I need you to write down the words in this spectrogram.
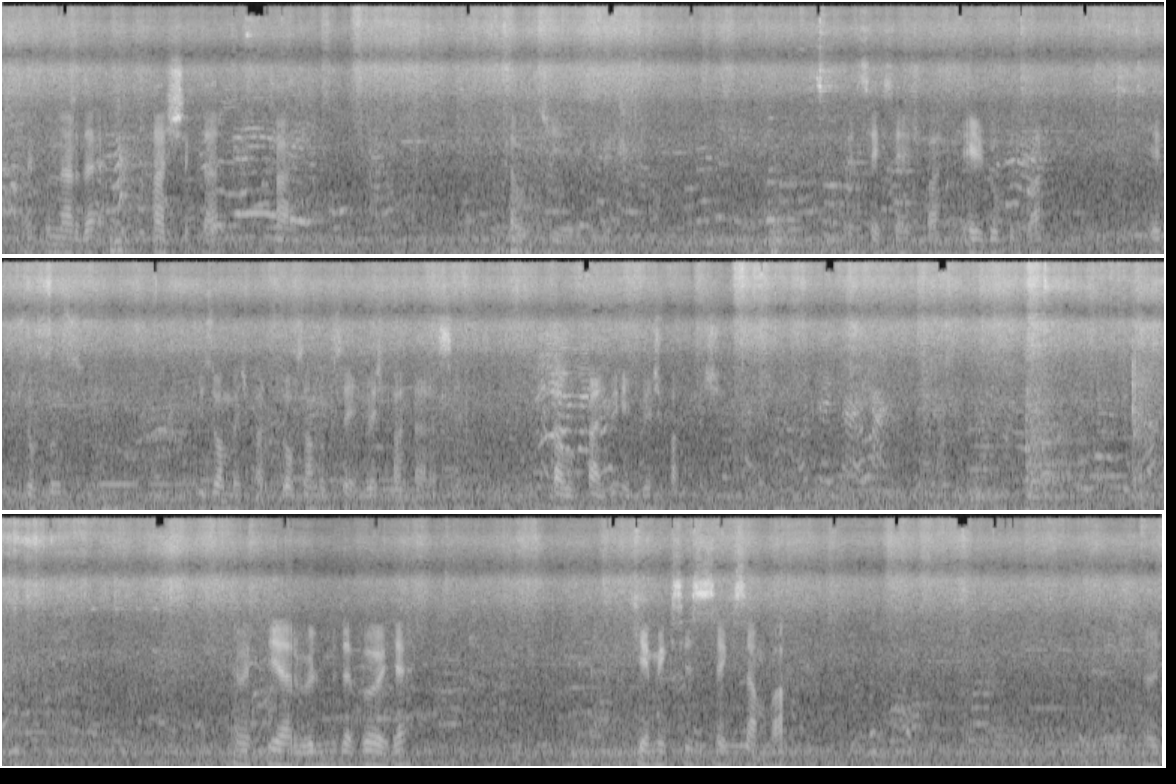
Bak bunlar da taşlıklar. Tavuk ciğeri gibi. Evet 83 var. 59 var. 79 115 baht, 99 55 baht arası. Tavuk kalbi 55 bahtmış. Evet diğer bölümü de böyle. Kemiksiz 80 baht. Evet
